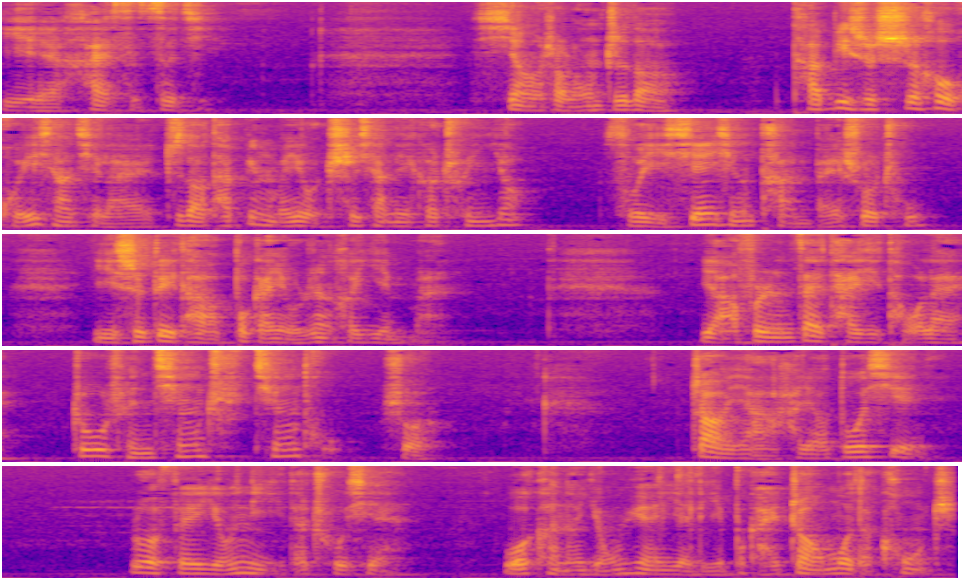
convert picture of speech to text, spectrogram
你，也害死自己。”项少龙知道。他必是事后回想起来，知道他并没有吃下那颗春药，所以先行坦白说出，已是对他不敢有任何隐瞒。雅夫人再抬起头来，朱唇轻轻吐，说：“赵雅还要多谢你，若非有你的出现，我可能永远也离不开赵牧的控制。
